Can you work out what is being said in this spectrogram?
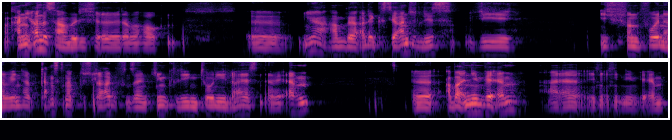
man kann nicht alles haben, würde ich äh, da behaupten. Äh, ja, haben wir Alex De Angelis, wie ich schon vorhin erwähnt habe, ganz knapp geschlagen von seinem Teamkollegen Tony Elias in der WM. Äh, aber in dem WM, äh, in dem WM,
